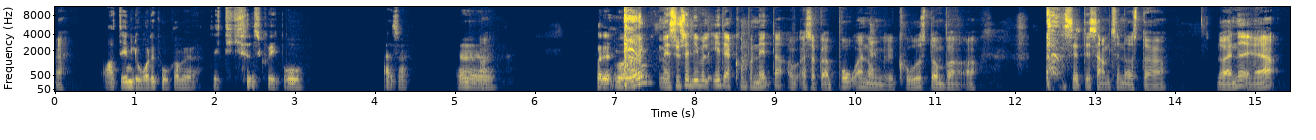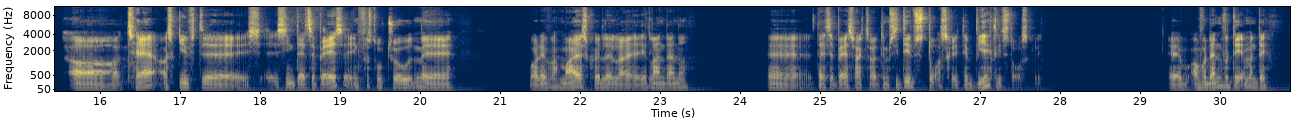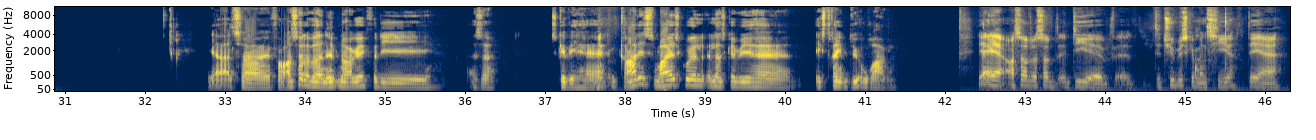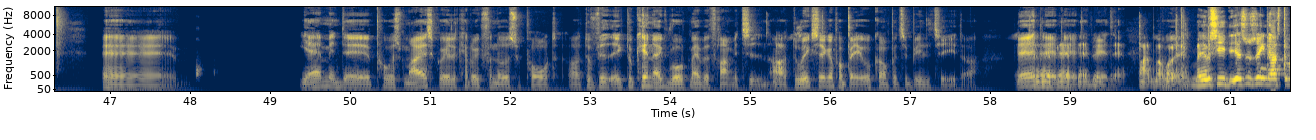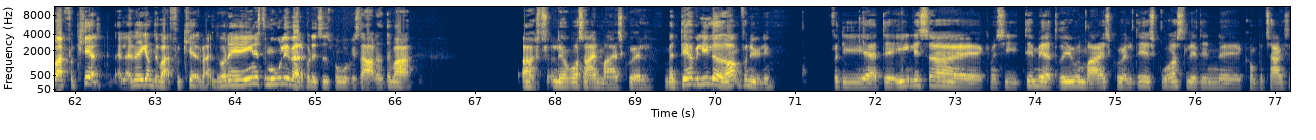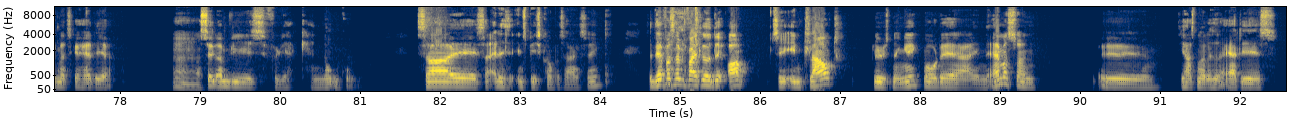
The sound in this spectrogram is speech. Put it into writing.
Ja. Og det er en lorteprogrammør. Det, det gider jeg sgu ikke bruge. Altså, Nej. øh, på den måde, ikke? Men jeg synes alligevel, et af komponenter, og, altså gøre brug af nogle øh, kodestumper og sætte det sammen til noget større. Noget andet er at tage og skifte øh, sin database-infrastruktur ud med whatever, MySQL eller et eller andet andet øh, databasefaktor. Det, sige, det er et stort skridt. Det er virkelig et stort skridt. Øh, og hvordan vurderer man det? Ja, altså, for os har det været nemt nok, ikke? Fordi, altså, skal vi have Men- gratis MySQL, eller skal vi have ekstremt dyr Oracle? Ja, ja, og så er der så de, øh, det typiske, man siger, det er, øh, ja, men det, på MySQL kan du ikke få noget support, og du ved ikke, du kender ikke roadmappet frem i tiden, og du er ikke sikker på bagudkompatibilitet, og bla bla bla bla bla. Brænd mig røven. Men jeg vil sige, jeg synes egentlig også, det var et forkert, eller jeg ved ikke, om det var et forkert valg. Det var det eneste mulige valg på det tidspunkt, hvor vi startede. Det var at lave vores egen MySQL. Men det har vi lige lavet om for nylig. Fordi at øh, egentlig så, øh, kan man sige, det med at drive en MySQL, det er sgu også lidt en øh, kompetence, man skal have der. Mm, Og selvom vi selvfølgelig er kanon gode, så, øh, så er det en spidskompetence. Ikke? Så derfor så har vi faktisk lavet det om til en cloud-løsning, ikke? hvor det er en Amazon, øh, de har sådan noget, der hedder RDS,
